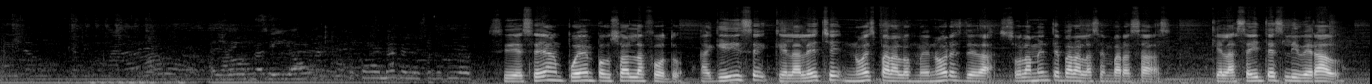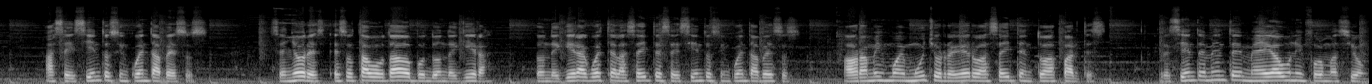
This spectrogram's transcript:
Si desean pueden pausar la foto. Aquí dice que la leche no es para los menores de edad, solamente para las embarazadas. Que el aceite es liberado a 650 pesos. Señores, eso está votado por donde quiera. Donde quiera cuesta el aceite 650 pesos. Ahora mismo hay mucho reguero de aceite en todas partes. Recientemente me ha llegado una información.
